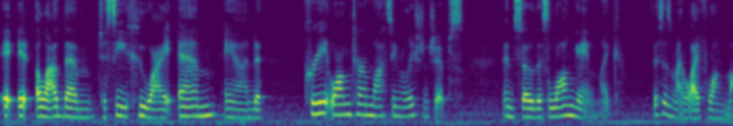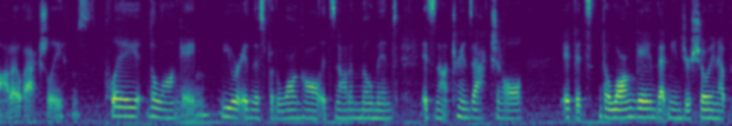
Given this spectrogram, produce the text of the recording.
it, it allowed them to see who I am and create long term lasting relationships. And so, this long game, like, this is my lifelong motto actually. Play the long game. You are in this for the long haul. It's not a moment, it's not transactional. If it's the long game, that means you're showing up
